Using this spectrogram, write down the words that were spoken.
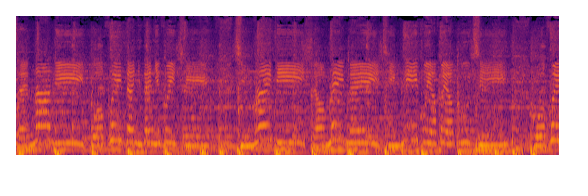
在哪里？我会带你带你回去。亲爱的小妹妹，请你不要不要哭泣，我会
